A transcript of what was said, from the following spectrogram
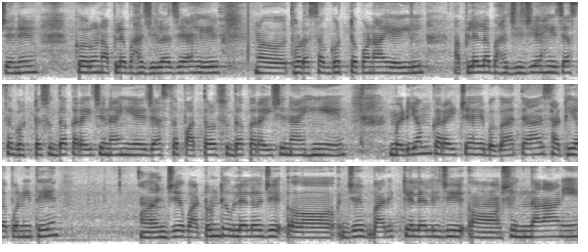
जेणेकरून आपल्या भाजीला जे आहे थोडासा घट्टपणा येईल. आपल्याला भाजी जी आहे जास्त घट्टसुद्धा करायची नाही आहे जास्त पातळसुद्धा करायची नाही आहे मीडियम करायची आहे बघा. त्यासाठी आपण इथे जे वाटून ठेवलेलं जे जे बारीक केलेली जी शेंगदाणा आणि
